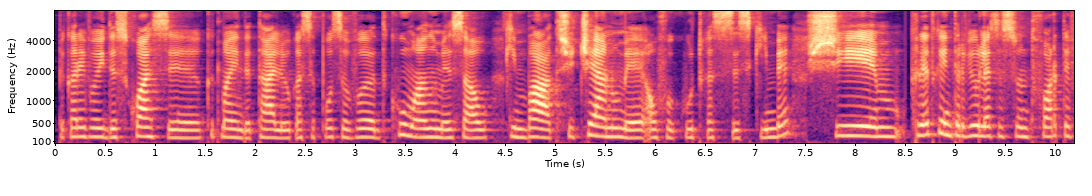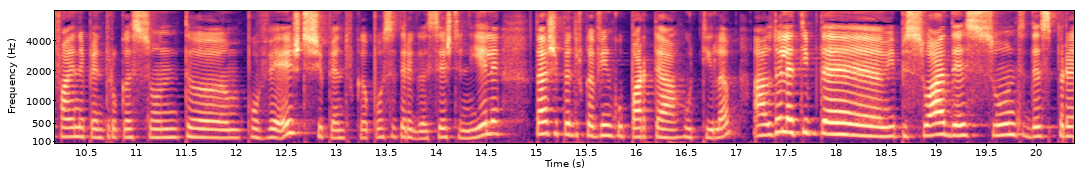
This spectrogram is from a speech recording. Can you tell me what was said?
pe care îi voi descoase cât mai în detaliu ca să pot să văd cum anume s-au schimbat și ce anume au făcut ca să se schimbe. Și cred că interviurile astea sunt foarte faine pentru că sunt uh, povești și pentru că poți să te regăsești găsești în ele, dar și pentru că vin cu partea utilă. Al doilea tip de episoade sunt despre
